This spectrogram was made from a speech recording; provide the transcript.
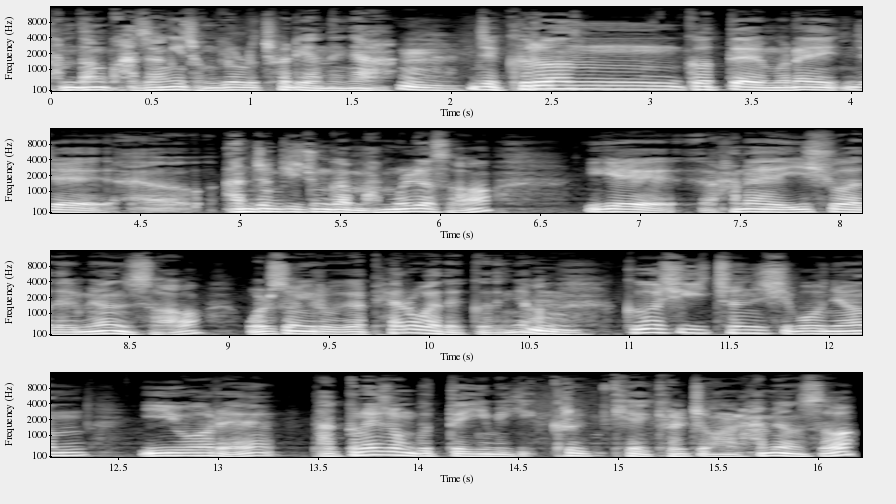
담당 과장이 정결로 처리했느냐. 음. 이제 그런 것 때문에 이제 어, 안전 기준과 맞물려서 이게 하나의 이슈가 되면서 월성 1호기가 폐로가 됐거든요. 음. 그것이 2015년 2월에 박근혜 정부 때 이미 그렇게 결정을 하면서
